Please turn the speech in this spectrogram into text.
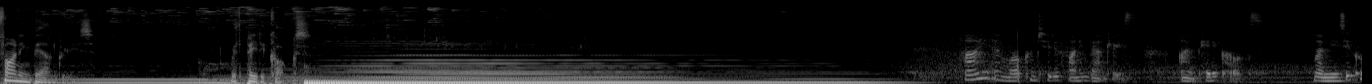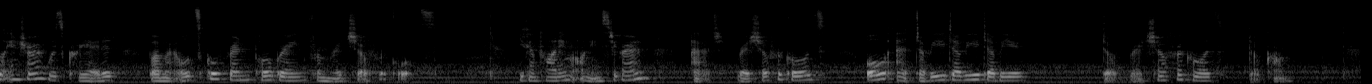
Defining Boundaries with Peta Cox. Hi, and welcome to Defining Boundaries. I'm Peta Cox. My musical intro was created by my old school friend Paul Green from Red Shelf Records. You can find him on Instagram at Red Shelf Records or at www.redshelfrecords.com.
